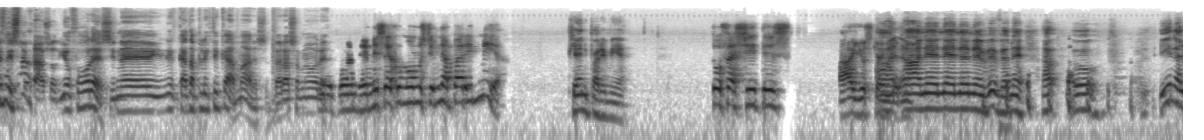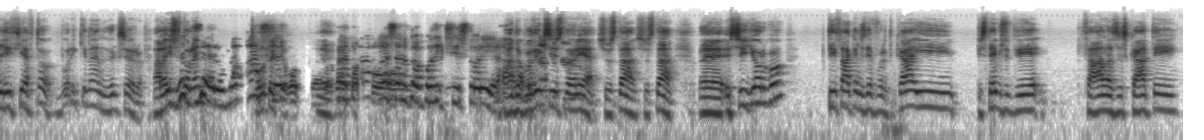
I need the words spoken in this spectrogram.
έρθει στη Θάσο δύο φορές. Είναι καταπληκτικά. Μ' άρεσε. Περάσαμε ωραία. Λοιπόν, εμείς έχουμε όμως και μια παροιμία. Ποια είναι η παροιμία; Το θασίτης Άγιος και αγγελικός. Α, α, ναι, ναι, ναι, ναι, βέβαια, ναι. Α, ο- είναι αλήθεια αυτό. Μπορεί και να είναι, δεν ξέρω. Αλλά ίσως το δεν λένε. ξέρουμε. Ούτε Άσε- κι εγώ. Ναι. Δεν το έχω. Άσε να το αποδείξει η ιστορία. Να το αποδείξει η ιστορία. Σωστά, σωστά. Ε, εσύ, Γιώργο, τι θα έκανες διαφορετικά ή πιστεύεις ότι θα άλλαζες κάτι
